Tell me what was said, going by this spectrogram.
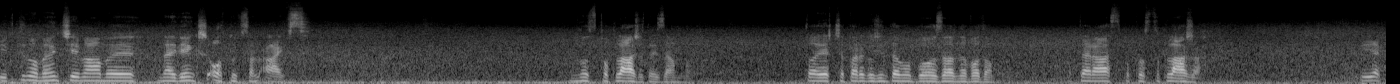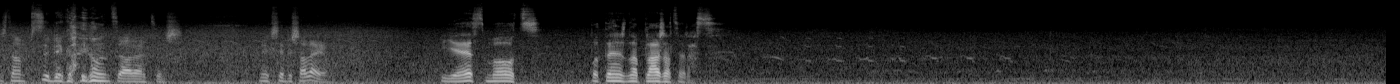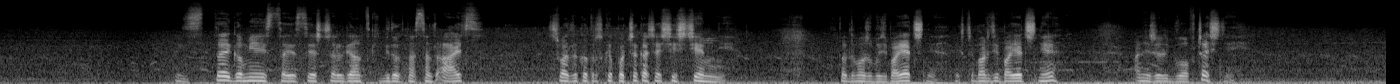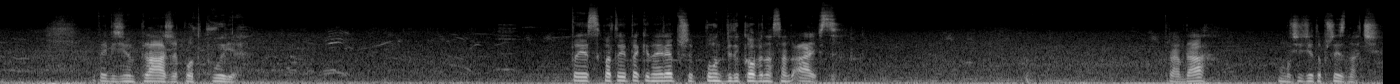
i w tym momencie mamy największy odpływ St. Ives. Mnóstwo plaży tutaj za mną. To jeszcze parę godzin temu było zalane wodą. A teraz po prostu plaża. I jakieś tam psy biegające, ale cóż, niech się wyszaleją. Jest moc. Potężna plaża teraz. I z tego miejsca jest jeszcze elegancki widok na St. Ives. Trzeba tylko troszkę poczekać, aż się ściemni. Wtedy może być bajecznie. Jeszcze bardziej bajecznie, aniżeli było wcześniej. Tutaj widzimy plażę po. To jest chyba tutaj taki najlepszy punkt widokowy na St. Ives. Prawda? Musicie to przyznać.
